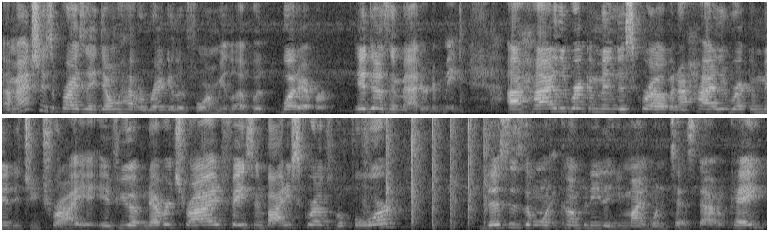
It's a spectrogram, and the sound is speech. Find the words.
I'm actually surprised they don't have a regular formula, but whatever. It doesn't matter to me. I highly recommend this scrub and I highly recommend that you try it. If you have never tried face and body scrubs before, this is the one company that you might want to test out, okay?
